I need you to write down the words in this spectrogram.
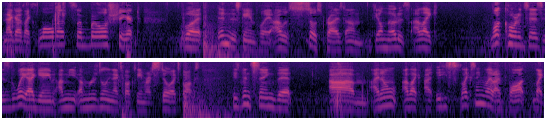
And that guy's like, lol, that's some bullshit. But in this gameplay, I was so surprised. Um, if y'all notice, I like what Corrin says is the way I game. I'm I'm originally an Xbox gamer. I still Xbox. He's been saying that um, I don't, I like, I, he's like saying that I bought, like,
